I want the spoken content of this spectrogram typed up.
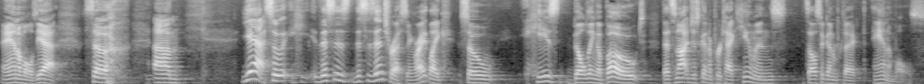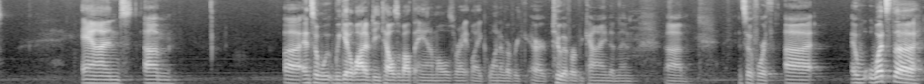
Animals. Yeah. So. Um, yeah, so he, this is this is interesting, right? Like, so he's building a boat that's not just going to protect humans; it's also going to protect animals. And um, uh, and so we, we, get a lot of details about the animals, right? Like one of every or two of every kind, and then um, and so forth. Uh, and what's the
